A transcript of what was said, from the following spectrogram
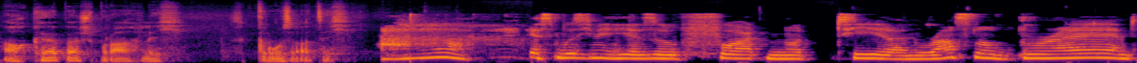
Auch körpersprachlich großartig. Ah, jetzt muss ich mir hier sofort notieren. Russell Brand.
